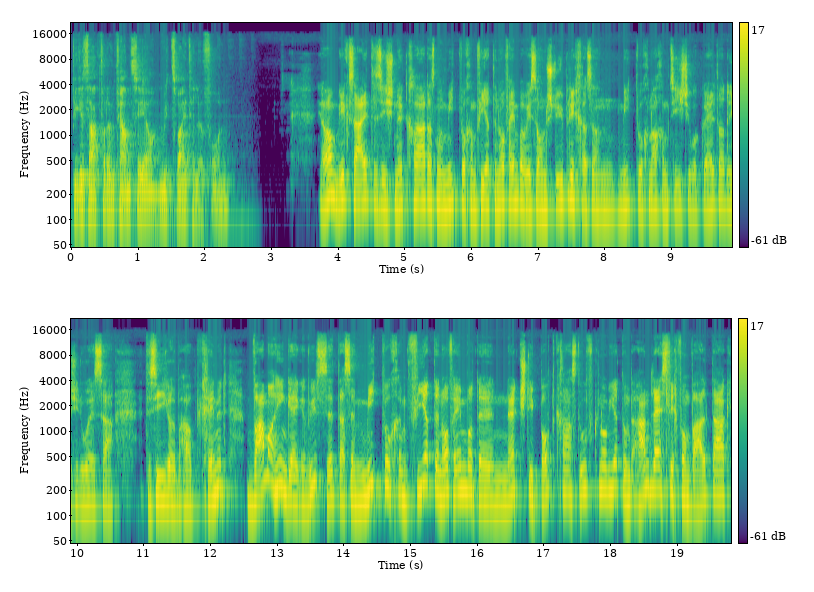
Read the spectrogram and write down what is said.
wie gesagt vor dem Fernseher und mit zwei Telefonen. Ja, wie gesagt, es ist nicht klar, dass man Mittwoch am 4. November, wie sonst üblich, also am Mittwoch nach dem Dienstag, wo gewählt wurde in den USA, den Sieger überhaupt kennen. Wenn wir hingegen wissen, dass am Mittwoch, am 4. November, der nächste Podcast aufgenommen wird und anlässlich vom Wahltag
